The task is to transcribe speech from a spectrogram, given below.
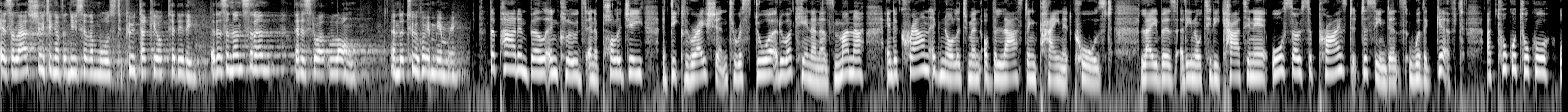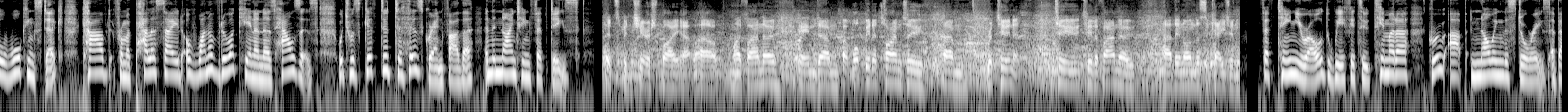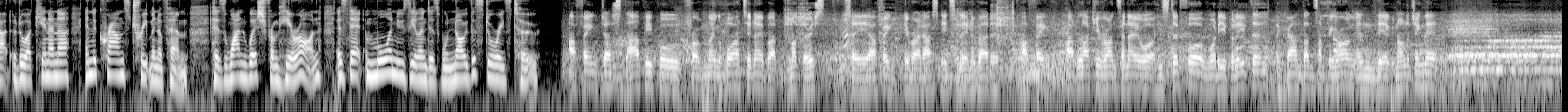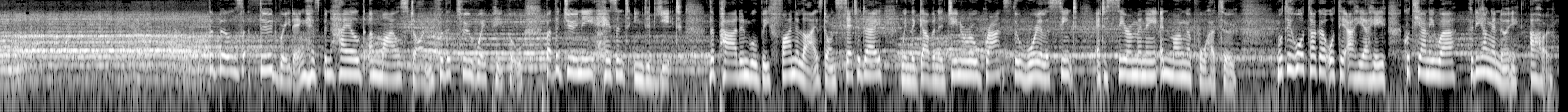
as the last shooting of the New Zealand Wars Te Pūtake o Te Riri. It is an incident that has dwelt long in the Tūhoe memory. The pardon bill includes an apology, a declaration to restore Rua Kenana's mana, and a Crown acknowledgement of the lasting pain it caused. Labour's Rino Tirikatene also surprised descendants with a gift, a tokotoko or walking stick carved from a palisade of one of Rua Kenana's houses, which was gifted to his grandfather in the 1950s. It's been cherished by uh, uh, my whānau, and um, but what better time to um, return it to, to the whānau uh, than on this occasion. 15 year old Wefetu Temara grew up knowing the stories about Rua Kenana and the Crown's treatment of him. His one wish from here on is that more New Zealanders will know the stories too. I think just our people from Maungapohatu know, but not the rest. So yeah, I think everyone else needs to learn about it. I think I'd like everyone to know what he stood for, what he believed in. The Crown done something wrong and they're acknowledging that. Third reading has been hailed a milestone for the Tūhoe people, but the journey hasn't ended yet. The pardon will be finalised on Saturday when the Governor-General grants the royal assent at a ceremony in Maunga Pohatu. Mo te hōtaka o te ahiahi, ko te aniwa, hurihanga nui, aho.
